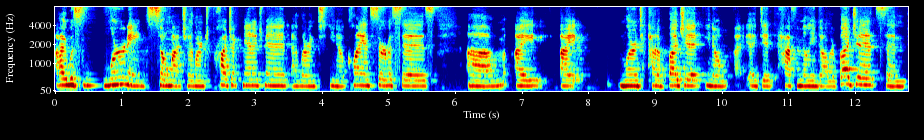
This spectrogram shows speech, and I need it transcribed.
I was learning so much. I learned project management. I learned, you know, client services. Um, I I learned how to budget. You know, I, I, did half a million dollar budgets and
